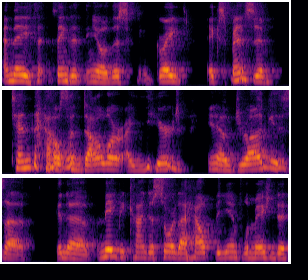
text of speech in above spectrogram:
and they th- think that, you know, this great expensive $10,000 a year, you know, drug is uh, gonna maybe kind of sort of help the inflammation to,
